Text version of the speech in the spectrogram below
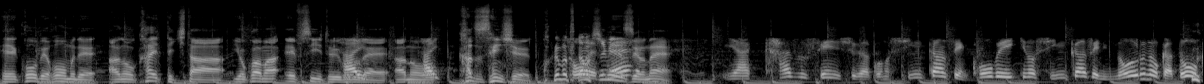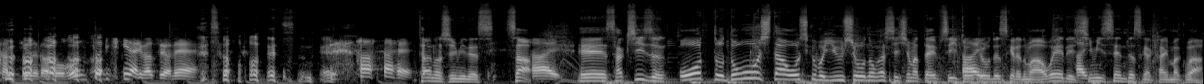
えー、神戸ホームであの帰ってきた横浜 FC ということで、はい、あの、はい、カズ選手、これも楽しみですよね。いや、カズ選手がこの新幹線、神戸行きの新幹線に乗るのかどうかっていうのが、もう本当に気になりますよね。そうですね。はい。楽しみです。さあ、はい、えー、昨シーズン、おっと、どうした惜しくも優勝を逃してしまった FC 東京ですけれども、はい、アウェーで清水戦ですが、開幕は。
